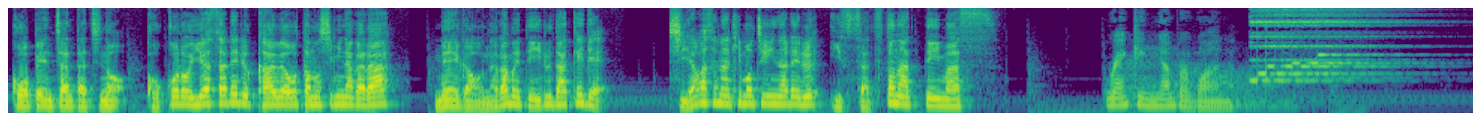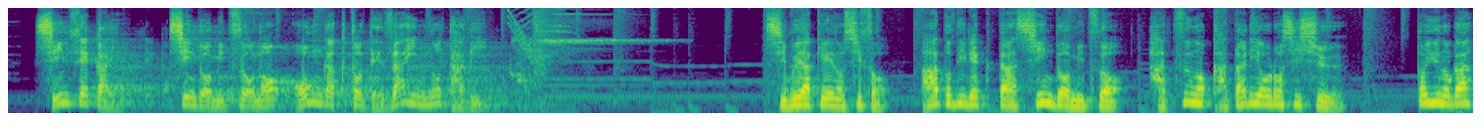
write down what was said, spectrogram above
コーペンちゃんたちの心癒される会話を楽しみながら名画を眺めているだけで幸せな気持ちになれる一冊となっています.新世界新藤光雄の音楽とデザインの旅。渋谷系の始祖アートディレクター新藤光雄初の語り下ろし集というのが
